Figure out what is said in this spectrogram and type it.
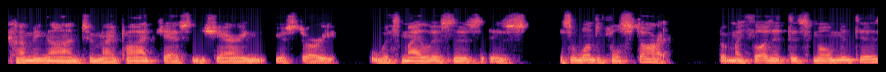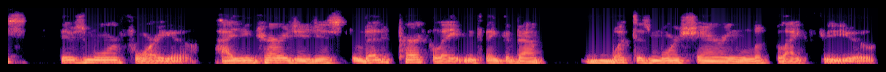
coming on to my podcast and sharing your story with my listeners is, is a wonderful start. But my thought at this moment is there's more for you. I encourage you just let it percolate and think about what does more sharing look like for you?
